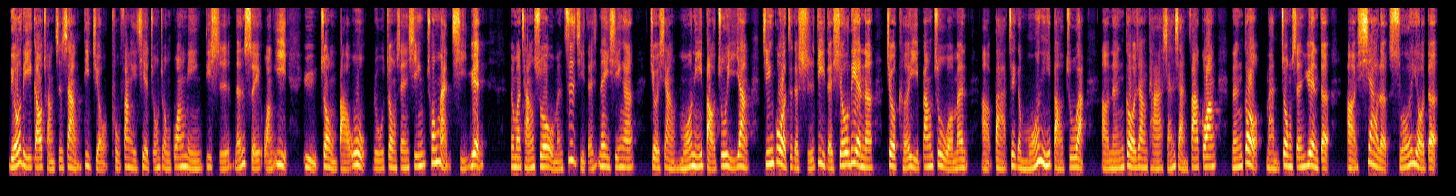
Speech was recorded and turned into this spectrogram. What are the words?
琉璃高床之上；第九，普放一切种种光明；第十，能随王意与众宝物，如众生心充满祈愿。那么常说我们自己的内心啊。就像摩尼宝珠一样，经过这个实地的修炼呢，就可以帮助我们啊，把这个摩尼宝珠啊啊，能够让它闪闪发光，能够满众生愿的啊，下了所有的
